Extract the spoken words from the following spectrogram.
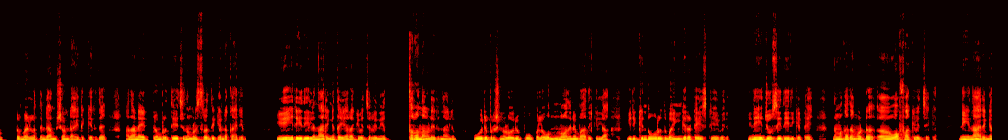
ഒട്ടും വെള്ളത്തിന്റെ അംശം ഉണ്ടായിരിക്കരുത്. അതാണ് ഏറ്റവും പ്രത്യേകിച്ച് നമ്മൾ ശ്രദ്ധിക്കേണ്ട കാര്യം. ഈ രീതിയിൽ നാരങ്ങ തയ്യാറാക്കി വെച്ചാൽ ഇനി എത്ര നാളിരുന്നാലും ഒരു പ്രശ്നമുള്ള ഒരു പൂപ്പലോ ഒന്നും അതിനെ ബാധിക്കില്ല. ഇരിക്കും തോറും ഇത് ഭയങ്കര ടേസ്റ്റിയായി വരും. ഇനി ഈ ജ്യൂസ് ചെയ്തിരിക്കട്ടെ നമുക്കതങ്ങോട്ട് ഓഫാക്കി വെച്ചേക്കാം. ഇനി ഈ നാരങ്ങ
